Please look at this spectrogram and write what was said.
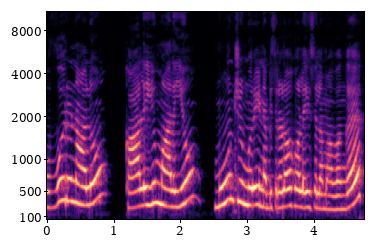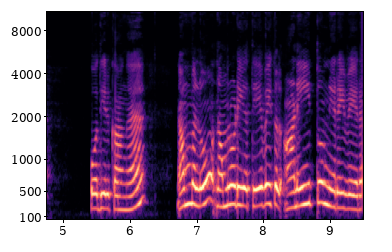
ஒவ்வொரு நாளும் காலையும் மாலையும் மூன்று முறை நபி சொல்லாஹ் அலையம் அவங்க ஓதியிருக்காங்க. நம்மளும் நம்மளுடைய தேவைகள் அனைத்தும் நிறைவேற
